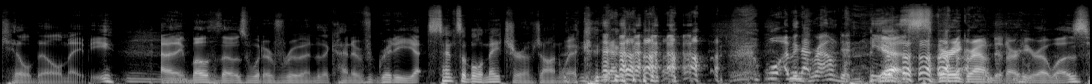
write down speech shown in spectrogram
Kill Bill, maybe. And I think both of those would have ruined the kind of gritty yet sensible nature of John Wick. Well, I mean, that, grounded. yes, very grounded our hero was.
